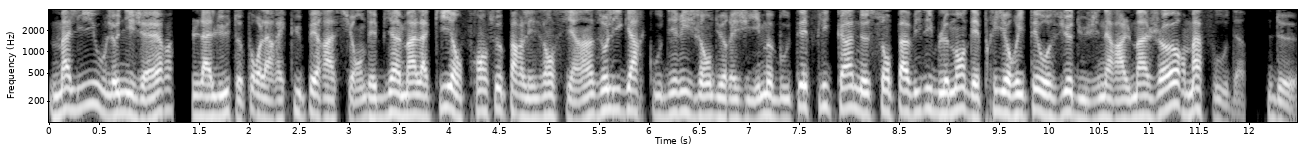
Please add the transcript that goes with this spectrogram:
Mali ou le Niger, la lutte pour la récupération des biens mal acquis en France par les anciens oligarques ou dirigeants du régime Bouteflika ne sont pas visiblement des priorités aux yeux du général-major Mahfoud, de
